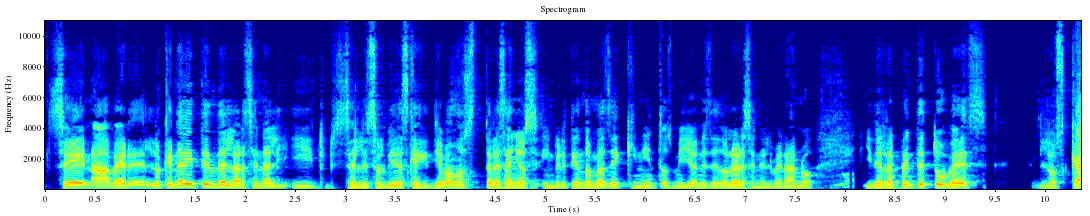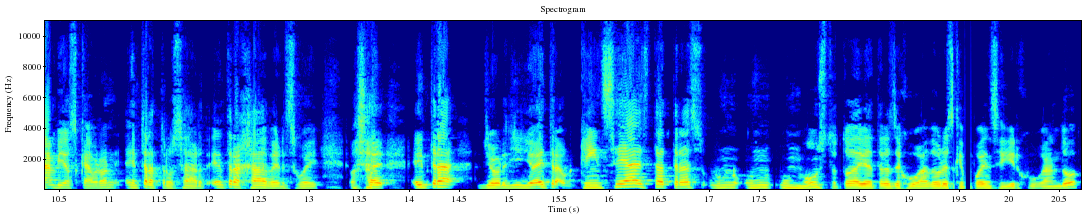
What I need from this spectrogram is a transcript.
Sí, no, a ver, eh, lo que nadie entiende del Arsenal y, y se les olvida es que llevamos tres años invirtiendo más de 500 millones de dólares en el verano y de repente tú ves los cambios, cabrón. Entra Trossard, entra Havers, güey. O sea, entra Jorginho, entra quien sea está atrás un, un, un monstruo todavía atrás de jugadores que pueden seguir jugando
